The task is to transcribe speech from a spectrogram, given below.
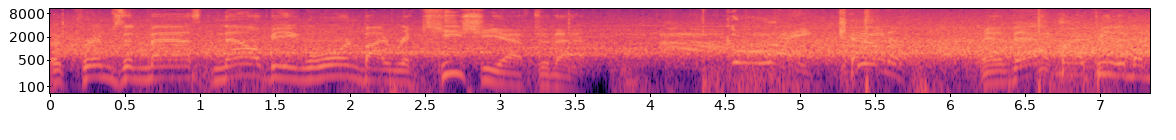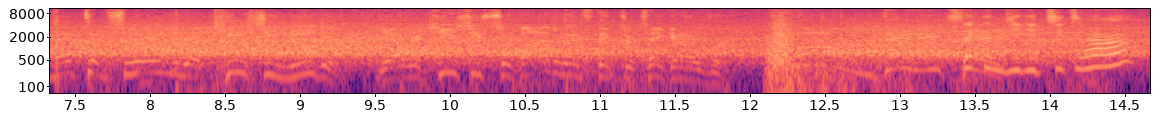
The Crimson Mask now being worn by Rikishi after that. Great counter. And that might be the momentum swing Rikishi needed. Yeah, Rikishi's survival instincts are taking over. Second DDT to her.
